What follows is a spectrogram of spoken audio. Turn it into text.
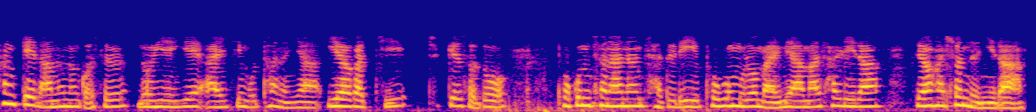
함께 나누는 것을 너희에게 알지 못하느냐 이와 같이 주께서도 복음 전하는 자들이 복음으로 말미암아 살리라 명하셨느니라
